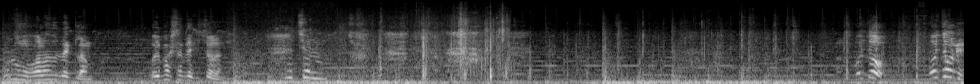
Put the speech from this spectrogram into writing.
পুরো মহল্লা তো দেখলাম। ওই পাশটা দেখি চলেন। চলুন। ওই তো ওই তো উনি।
